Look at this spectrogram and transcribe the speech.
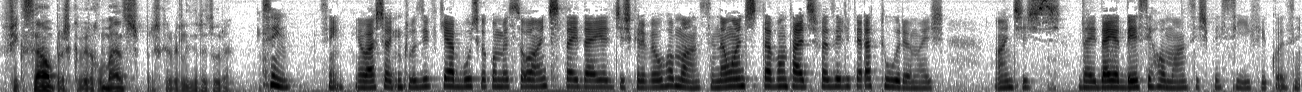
ficção, para escrever romances, para escrever literatura? Sim, sim. Eu acho, inclusive, que a busca começou antes da ideia de escrever o romance. Não antes da vontade de fazer literatura, mas antes da ideia desse romance específico, assim.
